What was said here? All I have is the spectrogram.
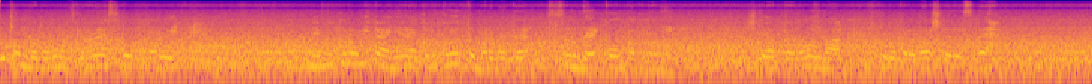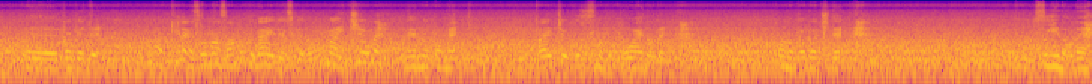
布団だと思うんですけどねすごく軽い寝袋みたいにねくるくるっと丸めて包んでコンパクトにしてあったのを今袋から出してですね、えーかけてまあ機内そんな寒くないですけどまあ一応ね念のため体調崩すのも怖いのでこの形で次のね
